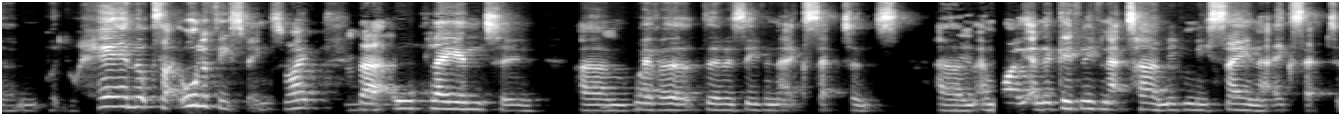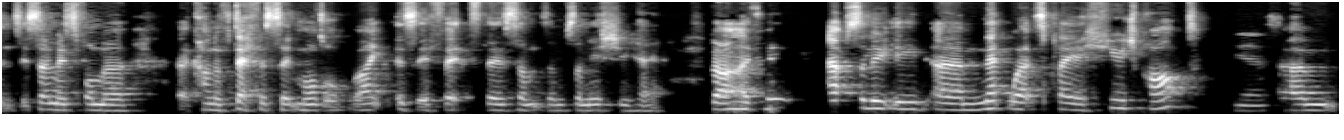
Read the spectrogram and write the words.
um, what your hair looks like, all of these things, right? Mm-hmm. That all play into um, whether there is even that acceptance. Um, yeah. and, why, and given even that term, even me saying that acceptance, it's almost from a, a kind of deficit model, right? As if it's, there's some, some, some issue here. But mm-hmm. I think absolutely um, networks play a huge part Yes. Um,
